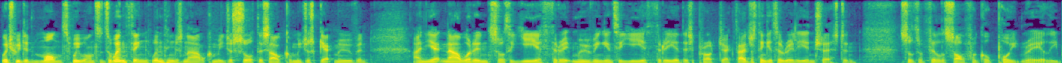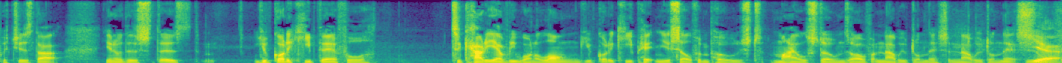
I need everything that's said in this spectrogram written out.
which we didn't want. We wanted to win things, win things now. Can we just sort this out? Can we just get moving? And yet now we're in sort of year three, moving into year three of this project. I just think it's a really interesting sort of philosophical point, really, which is that you know, there's there's you've got to keep therefore to carry everyone along, you've got to keep hitting your self-imposed milestones of, and now we've done this, and now we've done this. So Yeah.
